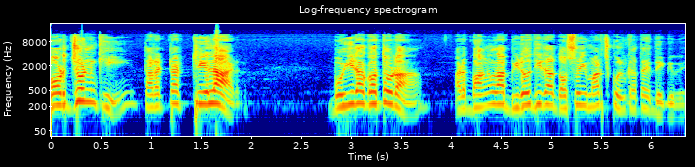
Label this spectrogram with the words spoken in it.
গর্জন কি, তার একটা ট্রেলার বহিরাগতরা আর বাংলা বিরোধীরা দশই মার্চ কলকাতায় দেখবে।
